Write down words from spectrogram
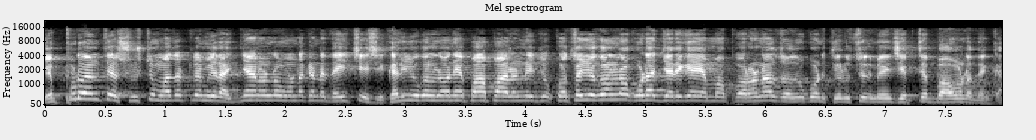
ఎప్పుడు అంతే సృష్టి మొదట్లో మీరు అజ్ఞానంలో ఉండకుండా దయచేసి. కలియుగంలోనే పాపాలన్నీ కొత్త యుగంలో కూడా జరిగాయమ్మా పురాణాలు చదువుకోండి తెలుస్తుంది మేము చెప్తే బాగుండదు ఇంకా.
